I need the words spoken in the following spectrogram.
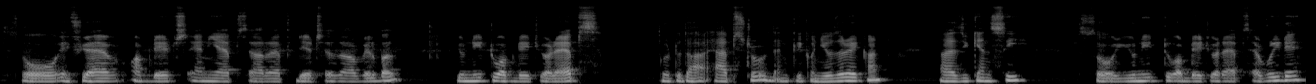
So if you have updates, any apps or updates are available, you need to update your apps. Go to the app store, then click on user icon. As you can see, so you need to update your apps every day.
